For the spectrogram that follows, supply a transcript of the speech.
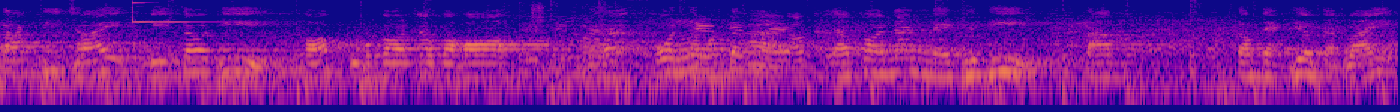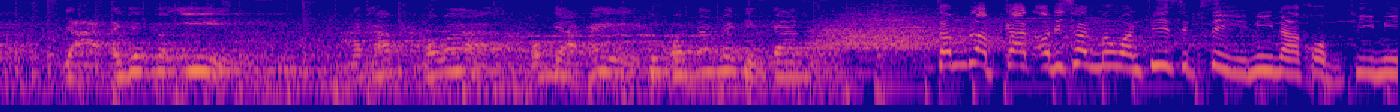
ครั้งที่ใช้มีเจ้าที่พร้อมอุปกรณ์แอลกอฮอล์นะฮะพ่นทำความสะอาดแล้วก็นั่งในพื้นที่ตามตำแหน่งที่เราจัดไว้ อย่าขยื่นเก้าอี้นะครับ เพราะว่าผมอยากให้ทุกคนนั่งไม่ติดกันสำหรับการออดิชั่นเมื่อวันที่ 14 มีนาคมที่มี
